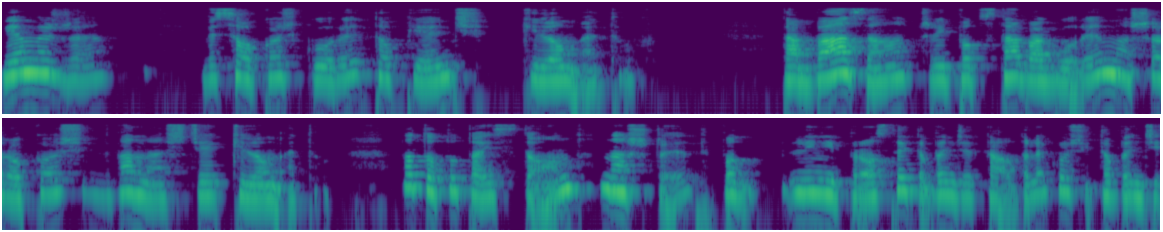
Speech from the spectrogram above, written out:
wiemy, że wysokość góry to 5 km. Ta baza, czyli podstawa góry, ma szerokość 12 km. No to tutaj stąd na szczyt po linii prostej to będzie ta odległość i to będzie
